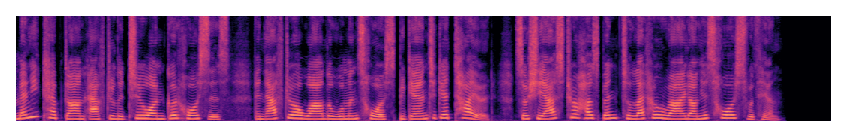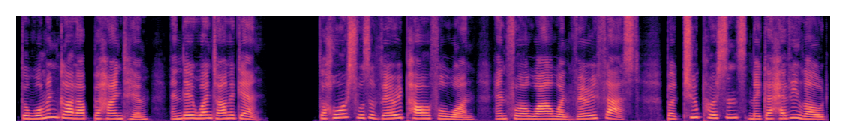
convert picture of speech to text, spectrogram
Many kept on after the two on good horses, and after a while the woman's horse began to get tired, so she asked her husband to let her ride on his horse with him. The woman got up behind him, and they went on again. The horse was a very powerful one, and for a while went very fast, but two persons make a heavy load,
